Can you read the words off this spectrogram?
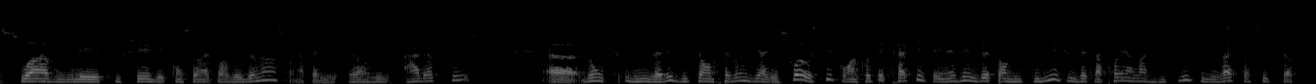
soit vous voulez toucher des consommateurs de demain, ce qu'on appelle les early adopters, euh, donc, vous avez différentes raisons d'y aller. Soit aussi pour un côté créatif. imaginez que vous êtes en B2B et que vous êtes la première marque B2B qui va sur TikTok.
